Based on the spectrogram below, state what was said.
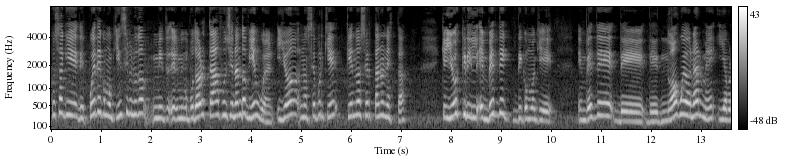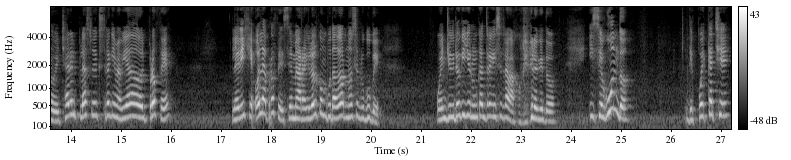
Cosa que después de como 15 minutos mi, mi computador estaba funcionando bien, weón. Y yo no sé por qué tiendo a ser tan honesta que yo escribí, en vez de, de como que, en vez de, de, de no ahueonarme y aprovechar el plazo extra que me había dado el profe, le dije, hola profe, se me arregló el computador, no se preocupe. Bueno, yo creo que yo nunca entregué ese trabajo, primero que todo. Y segundo, después caché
